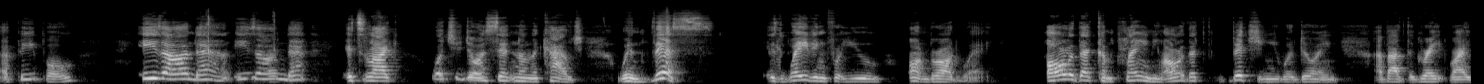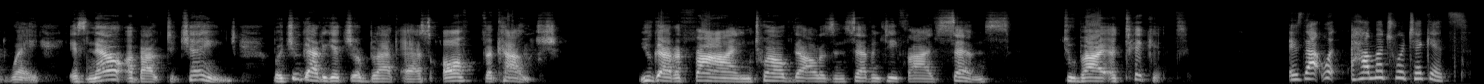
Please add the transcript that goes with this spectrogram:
of people, ease on down, ease on down. It's like, what you doing sitting on the couch when this is waiting for you on Broadway? All of that complaining, all of that bitching you were doing about the great white way is now about to change. But you got to get your black ass off the couch you got to find $12.75 to buy a ticket. Is that what, how much were tickets?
